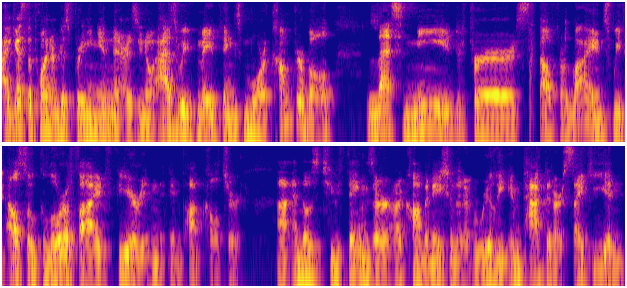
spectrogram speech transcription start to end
I guess the point I'm just bringing in there is, you know, as we've made things more comfortable, less need for self-reliance, we've also glorified fear in, in pop culture. Uh, and those two things are, are, a combination that have really impacted our psyche and,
